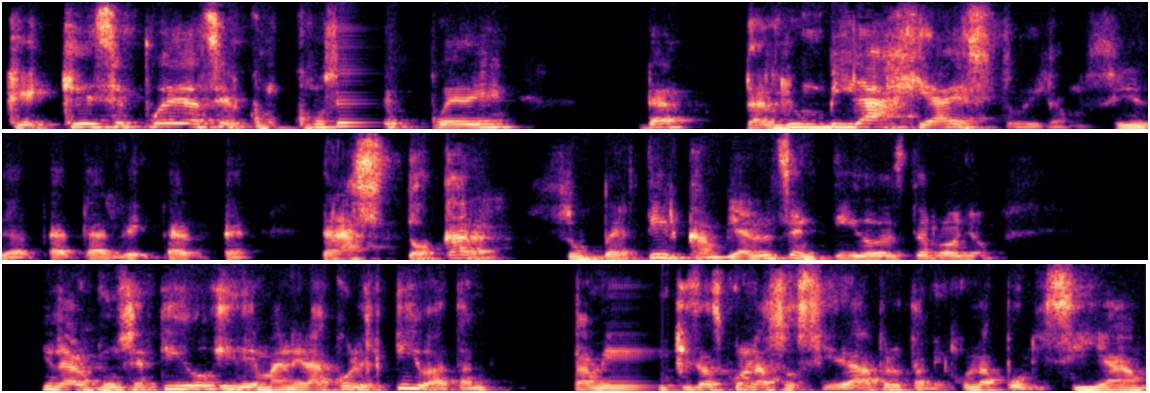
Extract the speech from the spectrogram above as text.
qué, qué se puede hacer? ¿Cómo, cómo se puede dar, darle un viraje a esto, digamos? ¿sí? darle, trastocar, subvertir, cambiar el sentido de este rollo en algún sentido y de manera colectiva, también, quizás con la sociedad, pero también con la policía,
